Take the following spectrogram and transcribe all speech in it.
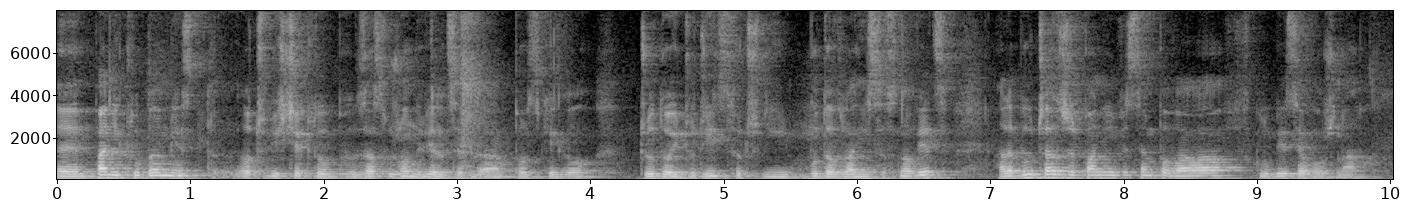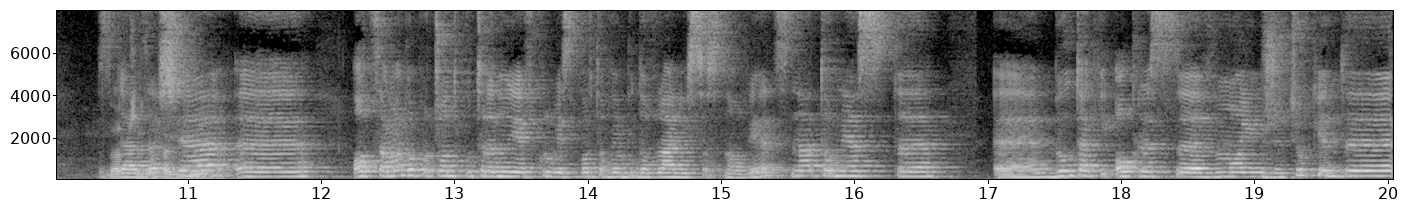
E, Pani klubem jest oczywiście klub zasłużony wielce dla polskiego judo i jiu-jitsu, czyli budowlani Sosnowiec, ale był czas, że Pani występowała w klubie z Jaworzna. Dlaczego Zgadza tak się. było? Y, Od samego początku trenuję w klubie sportowym Budowlani Sosnowiec, natomiast y, był taki okres y, w moim życiu, kiedy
